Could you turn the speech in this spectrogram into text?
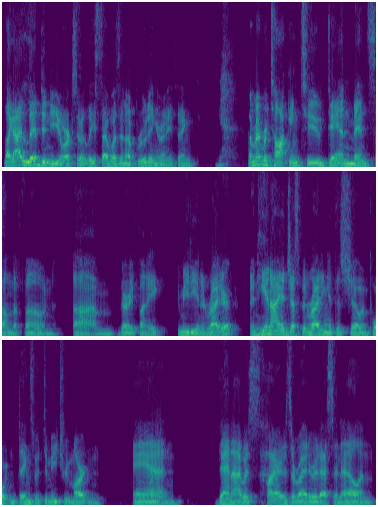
Like I lived in New York, so at least I wasn't uprooting or anything. Yeah. I remember talking to Dan Mintz on the phone, um, very funny comedian and writer. And he and I had just been writing at this show, Important Things with Demetri Martin. And then I was hired as a writer at SNL. And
